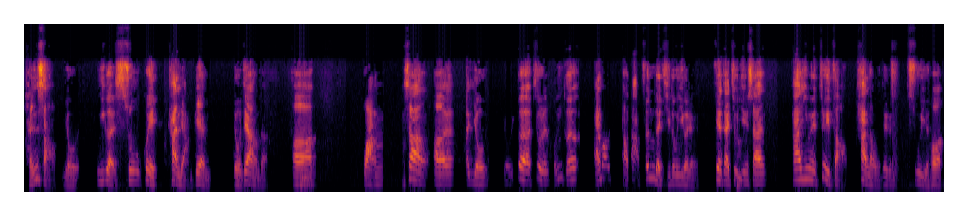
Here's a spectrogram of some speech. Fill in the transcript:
很少有一个书会看两遍，有这样的。呃，网上呃有有一个就是文革白毛到大春的其中一个人，现在旧金山，他因为最早看了我这个书以后，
